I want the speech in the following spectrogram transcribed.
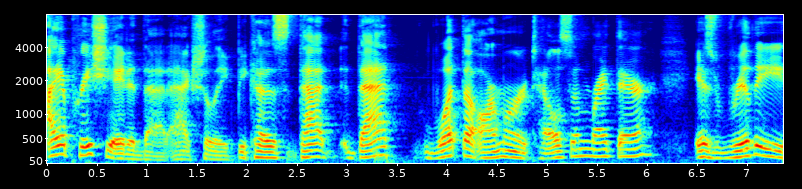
I appreciated that actually because that that what the armorer tells him right there is really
